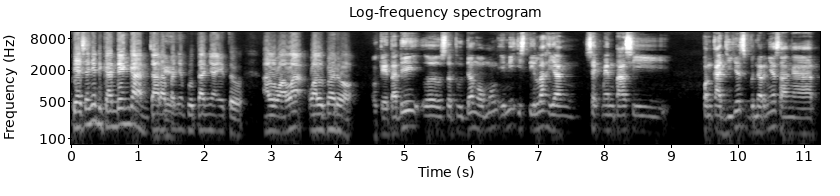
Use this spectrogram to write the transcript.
Biasanya digandengkan cara Oke. penyebutannya itu al-wala wal baro. Oke, tadi uh, Ustadz Huda ngomong ini istilah yang segmentasi pengkajinya sebenarnya sangat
